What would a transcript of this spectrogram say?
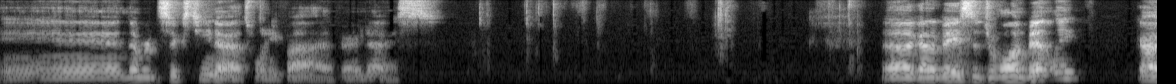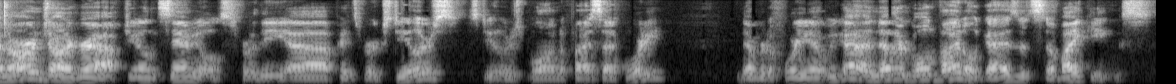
And numbered 16 out of 25. Very nice. Uh, got a base of Ja'Whaun Bentley. Got an orange autograph, Jaylen Samuels for the uh, Pittsburgh Steelers. Steelers belong to 5 side 40. Number to 49. We got another gold vinyl, guys. It's the Vikings.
